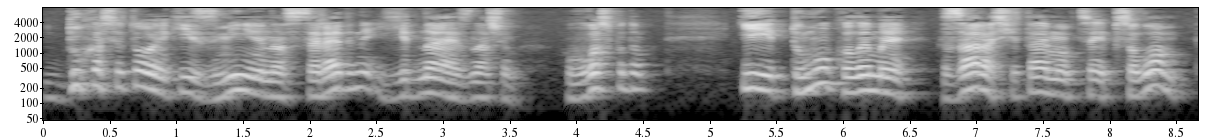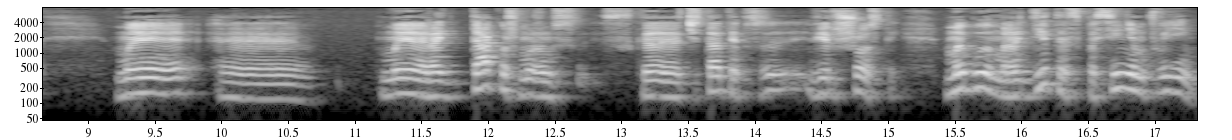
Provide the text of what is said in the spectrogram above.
Духа Святого, який змінює нас зсередини, єднає з нашим Господом. І тому, коли ми зараз читаємо цей псалом, ми е, ми також можемо читати вірш 6. Ми будемо радіти спасінням Твоїм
